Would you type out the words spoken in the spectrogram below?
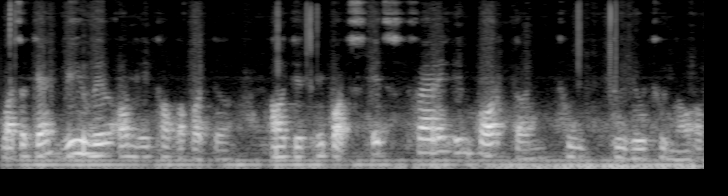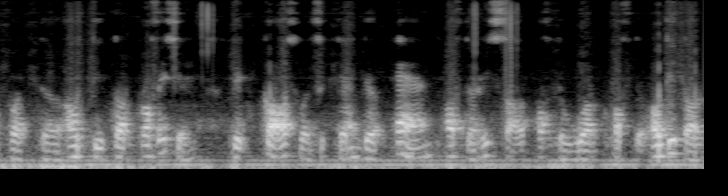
once again we will only talk about the audit reports. It's very important to to you to know about the auditor profession because once again the end of the result of the work of the auditor.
